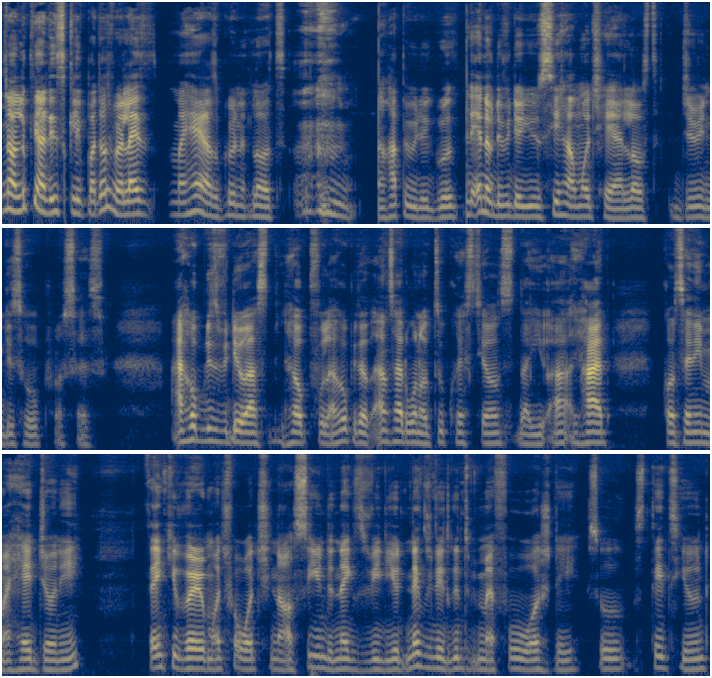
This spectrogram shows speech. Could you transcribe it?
Now, looking at this clip, I just realized my hair has grown a lot. I'm happy with the growth. At the end of the video, you'll see how much hair I lost during this whole process. I hope this video has been helpful. I hope it has answered one or two questions that you had concerning my hair journey. thank you very much for watching i'll see you in the next video the next video is going to be my full wash day so stay tuned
